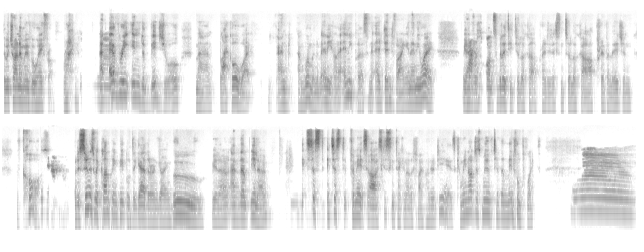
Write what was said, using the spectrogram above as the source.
that we're trying to move away from right now, mm. every individual man black or white and and woman of any any person identifying in any way we have a responsibility to look at our prejudice and to look at our privilege and of course. Yeah. but as soon as we're clumping people together and going boo you know and the you know it's just it's just for me it's oh it's just gonna take another 500 years. Can we not just move to the middle point? Mm,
